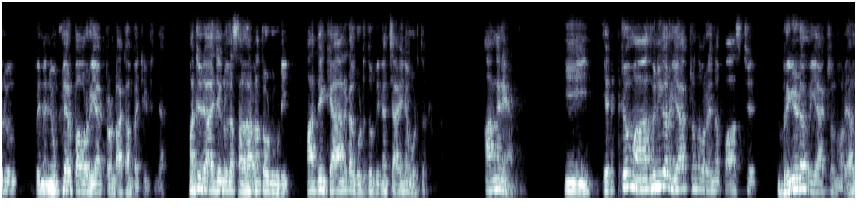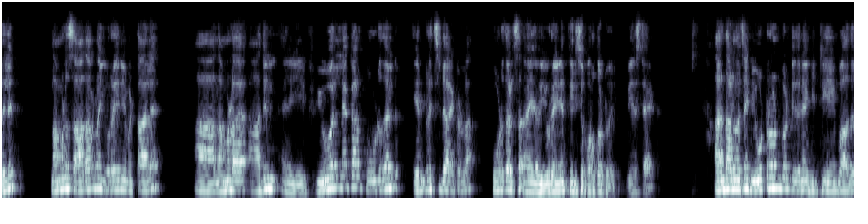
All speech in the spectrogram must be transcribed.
ഒരു പിന്നെ ന്യൂക്ലിയർ പവർ റിയാക്ടർ ഉണ്ടാക്കാൻ പറ്റിയിട്ടില്ല. മറ്റു രാജ്യങ്ങളുടെ സഹകരണത്തോടു കൂടി ആദ്യം കാനഡ കൊടുത്തു പിന്നെ ചൈന കൊടുത്തിട്ടുണ്ട്. അങ്ങനെയാണ്. ഈ ഏറ്റവും ആധുനിക റിയാക്ടർ എന്ന് പറയുന്ന ഫാസ്റ്റ് ബ്രീഡർ റിയാക്ടർ എന്ന് പറയും. അതിൽ നമ്മൾ സാധാരണ യുറേനിയം ഇട്ടാൽ നമ്മൾ അതിൽ ഈ ഫ്യൂവലിനേക്കാൾ കൂടുതൽ എൻറിച്ച്ഡ് ആയിട്ടുള്ള കൂടുതൽ യുറേനിയം തിരിച്ച് പുറത്തോട്ട് വരും വേസ്റ്റ് ആയിട്ട്. അതെന്താണെന്ന് വെച്ചാൽ ന്യൂട്രോൺ കൊണ്ട് ഇതിനെ ഹിറ്റ് ചെയ്യുമ്പോൾ അത്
